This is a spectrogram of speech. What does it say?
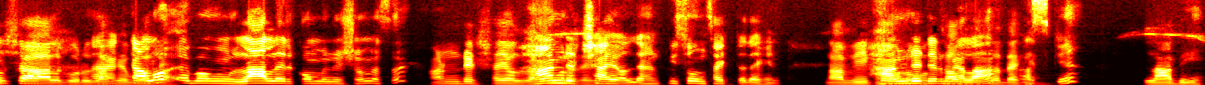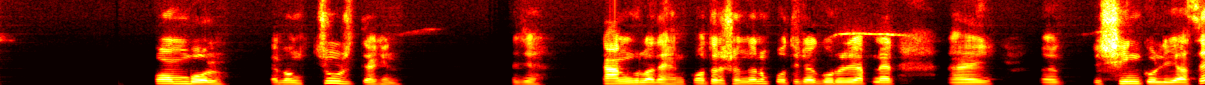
বিশাল গরু যাকে কালো এবং লালের কম্বিনেশন আছে। হান্ড্রেড সাইল হান্ড্রেড সাইল দেখেন পিছন সাইডটা দেখেন। নাভি হান্ড্রেড এর মেলা আজকে। লাবি কম্বল এবং চুর দেখেন। এই যে কানগুলা দেখেন কতটা সুন্দর। প্রতিটা গরুরই আপনার শিংকলি আছে।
